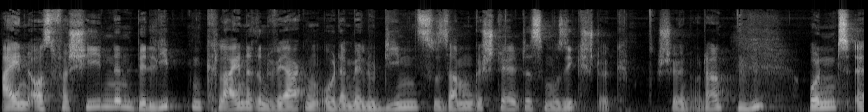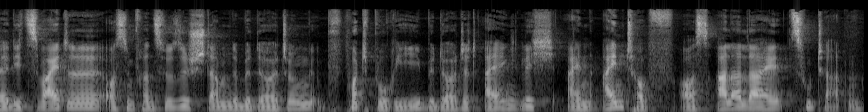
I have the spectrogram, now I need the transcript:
ein aus verschiedenen beliebten kleineren Werken oder Melodien zusammengestelltes Musikstück. Schön, oder? Und äh, die zweite aus dem Französisch stammende Bedeutung, Potpourri, bedeutet eigentlich ein Eintopf aus allerlei Zutaten.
